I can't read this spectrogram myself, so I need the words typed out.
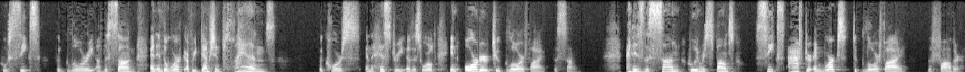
who seeks the glory of the Son. And in the work of redemption, plans the course and the history of this world in order to glorify the Son. And it is the Son who, in response, seeks after and works to glorify the Father.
